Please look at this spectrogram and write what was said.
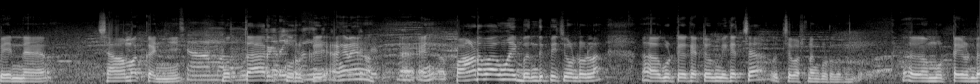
പിന്നെ ശാമക്കഞ്ഞി മുത്താറി കുറുക്ക് അങ്ങനെ പാഠഭാഗവുമായി ബന്ധിപ്പിച്ചുകൊണ്ടുള്ള കുട്ടികൾക്ക് ഏറ്റവും മികച്ച ഉച്ചഭക്ഷണം കൊടുക്കുന്നുണ്ട്. മുട്ടയുണ്ട്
